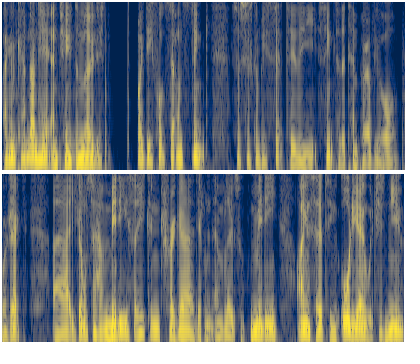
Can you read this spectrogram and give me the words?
I can come down here and change the mode. It's by default set on sync, so it's just going to be set to the sync to the tempo of your project. Uh, you can also have MIDI, so you can trigger different envelopes with MIDI. I'm going to set it to audio, which is new.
